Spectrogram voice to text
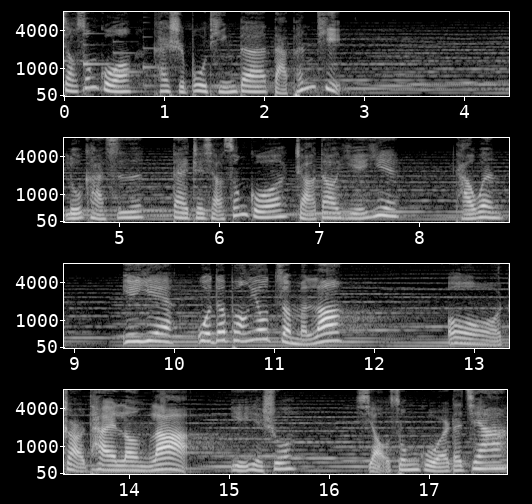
小松果开始不停地打喷嚏。卢卡斯带着小松果找到爷爷，他问：“爷爷，我的朋友怎么了？”“哦，这儿太冷了。”爷爷说：“小松果的家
